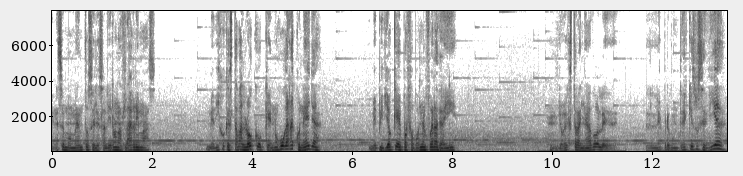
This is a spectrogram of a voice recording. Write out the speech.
En ese momento se le salieron las lágrimas. Me dijo que estaba loco, que no jugara con ella. Me pidió que por favor me fuera de ahí. Yo extrañado le, le pregunté qué sucedía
